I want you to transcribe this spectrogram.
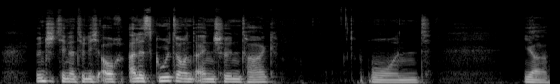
wünsche ich dir natürlich auch alles Gute und einen schönen Tag. Und ja.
